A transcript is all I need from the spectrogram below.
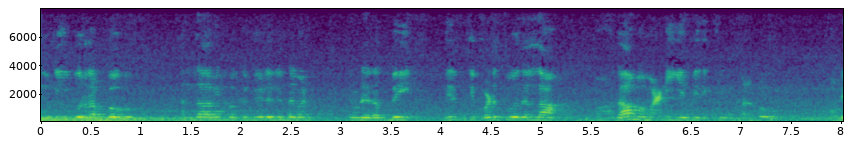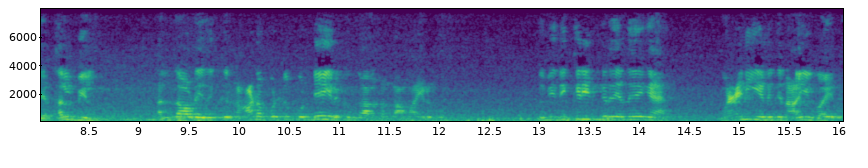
முனீபு ரப்பகும் அல்லாவின் பக்கம் எழுகின்றவன் என்னுடைய ரப்பை திருப்திப்படுத்துவதெல்லாம் மாதாம மணியை விதிக்கும் கல்வம் அவனுடைய கல்வியில் அல்லாவுடைய இதுக்கு நாடப்பட்டு கொண்டே இருக்கும் காலம் அல்லாமா இருக்கும். இப்போ திக்ரிங்கிறது என்னதுங்க? மணி எனக்கு நாயுபாயுது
